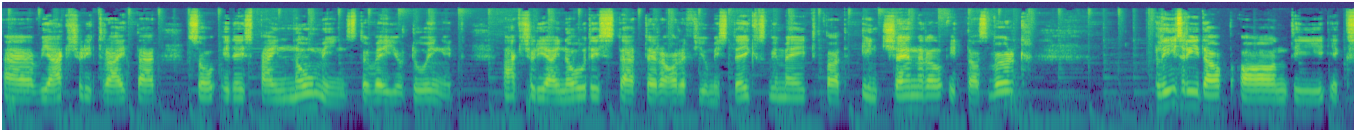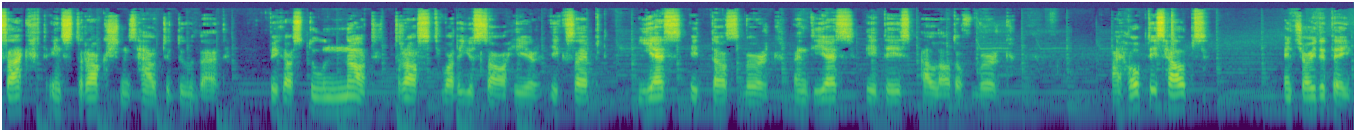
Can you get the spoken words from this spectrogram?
uh, we actually tried that, so it is by no means the way you're doing it. Actually, I noticed that there are a few mistakes we made, but in general it does work. Please read up on the exact instructions how to do that because do not trust what you saw here except yes it does work and yes it is a lot of work. I hope this helps. Enjoy the day.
